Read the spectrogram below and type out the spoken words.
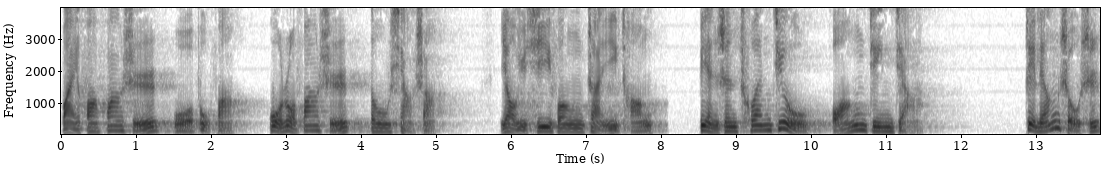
百花发时我不发，我若发时都下沙。要与西风战一场，变身穿旧黄金甲。这两首诗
